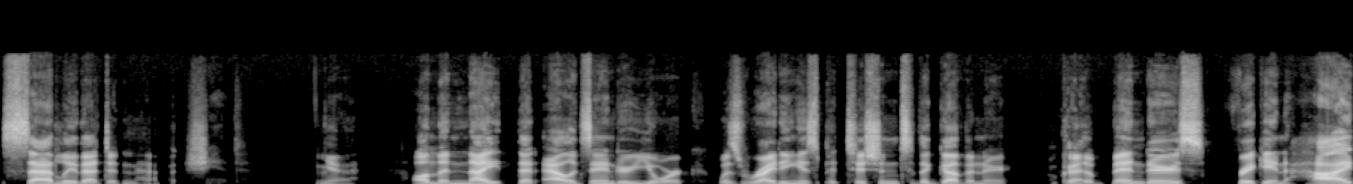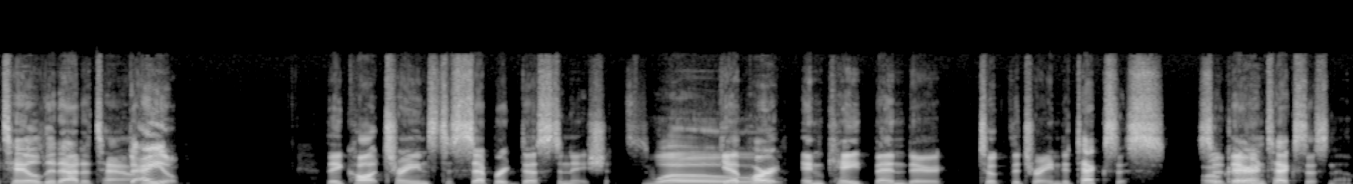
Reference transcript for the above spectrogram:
Sadly, that didn't happen. Shit. Yeah. On the night that Alexander York was writing his petition to the governor, Okay. the Benders freaking hightailed it out of town. Damn. They caught trains to separate destinations. Whoa. Gebhardt and Kate Bender took the train to Texas. So they're in Texas now.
